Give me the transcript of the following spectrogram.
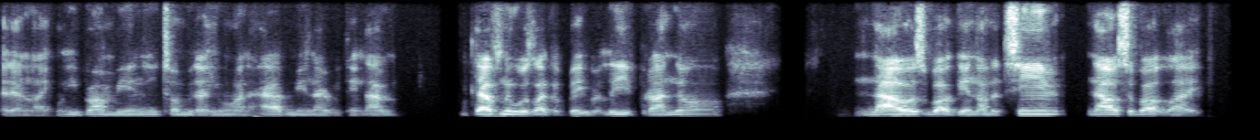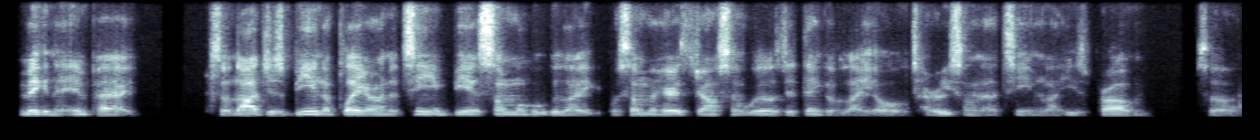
And then like when he brought me in, he told me that he wanted to have me and everything. That definitely was like a big relief. But I know now it's about getting on the team. Now it's about like making an impact. So not just being a player on the team, being someone who could like when someone hears Johnson Wales, they think of like, oh, Tyrese on that team, like he's a problem. So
